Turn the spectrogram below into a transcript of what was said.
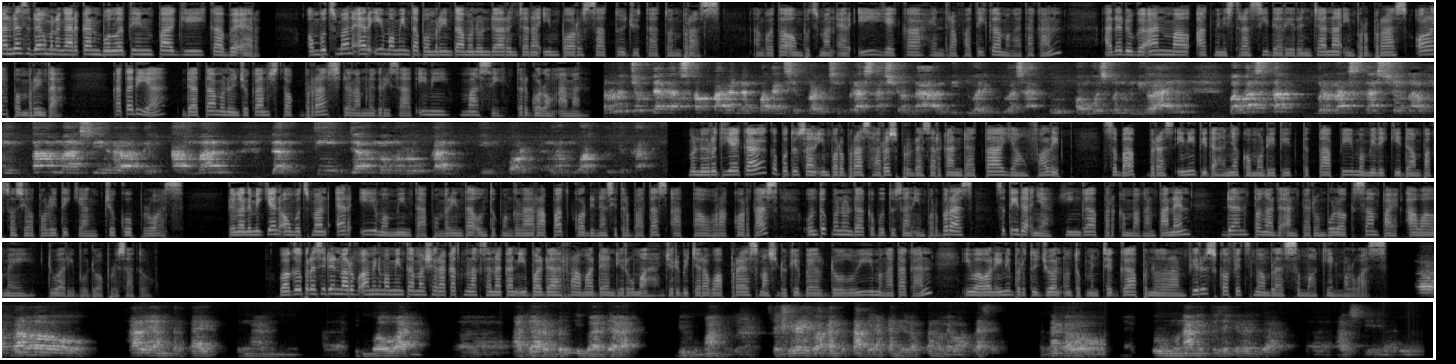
Anda sedang mendengarkan buletin pagi KBR. Ombudsman RI meminta pemerintah menunda rencana impor 1 juta ton beras. Anggota Ombudsman RI YK Hendra Fatika mengatakan ada dugaan maladministrasi dari rencana impor beras oleh pemerintah. Kata dia, data menunjukkan stok beras dalam negeri saat ini masih tergolong aman. Merujuk data stok pangan dan potensi produksi beras nasional di 2021, Ombudsman menilai bahwa stok beras nasional kita masih relatif aman dan tidak memerlukan impor dalam waktu dekat. Menurut YK, keputusan impor beras harus berdasarkan data yang valid, sebab beras ini tidak hanya komoditi tetapi memiliki dampak sosial politik yang cukup luas. Dengan demikian, Ombudsman RI meminta pemerintah untuk menggelar rapat koordinasi terbatas atau rakortas untuk menunda keputusan impor beras setidaknya hingga perkembangan panen dan pengadaan perum bulog sampai awal Mei 2021. Wakil Presiden Maruf Amin meminta masyarakat melaksanakan ibadah Ramadan di rumah. Juru bicara Wapres Mas Duki Baildolui mengatakan, imbauan ini bertujuan untuk mencegah penularan virus COVID-19 semakin meluas. Uh, kalau hal yang terkait dengan himbauan uh, agar beribadah di rumah, ya, saya kira itu akan tetap ya akan dilakukan oleh Wapres. Ya. Karena kalau kerumunan itu saya kira juga uh, harus dihindari.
